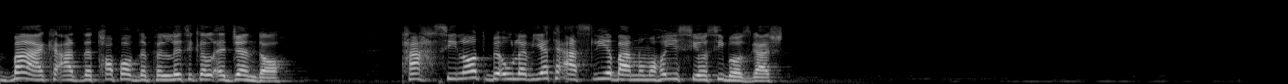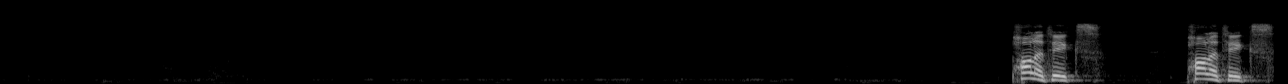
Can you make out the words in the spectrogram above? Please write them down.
back at the top of the political agenda. تحصیلات به اولویت اصلی برنامه های سیاسی بازگشت. politics politics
